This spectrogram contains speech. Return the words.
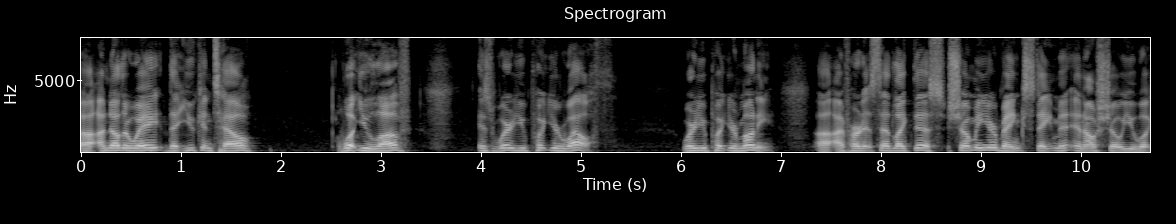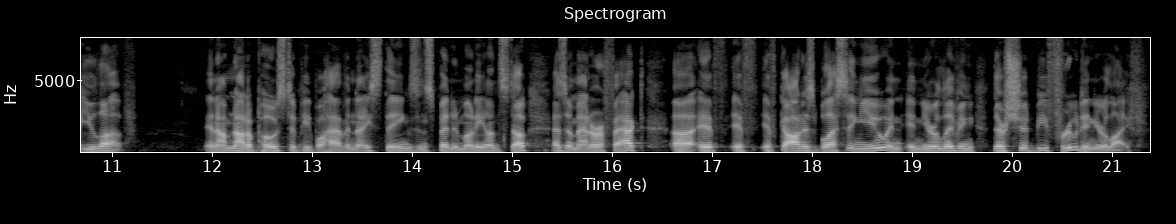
uh, another way that you can tell what you love is where you put your wealth, where you put your money. Uh, I've heard it said like this Show me your bank statement and I'll show you what you love. And I'm not opposed to people having nice things and spending money on stuff. As a matter of fact, uh, if, if, if God is blessing you and, and you're living, there should be fruit in your life,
